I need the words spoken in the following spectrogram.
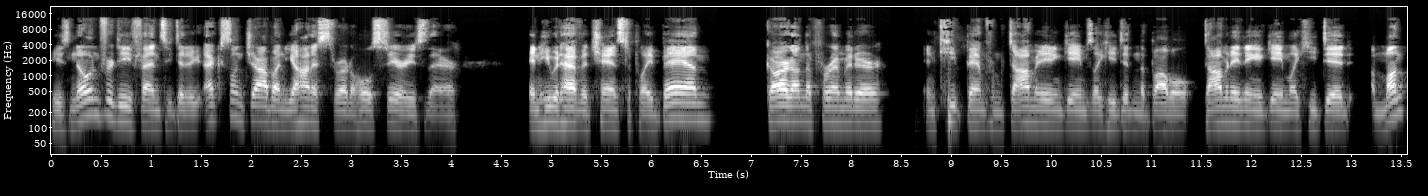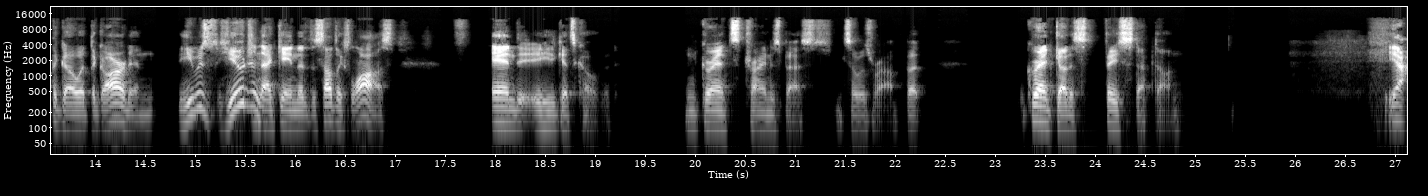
He's known for defense. He did an excellent job on Giannis throughout a whole series there. And he would have a chance to play Bam, guard on the perimeter, and keep Bam from dominating games like he did in the bubble, dominating a game like he did a month ago at the Garden. He was huge in that game that the Celtics lost, and he gets COVID. And Grant's trying his best, and so is Rob. But Grant got his face stepped on. Yeah,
